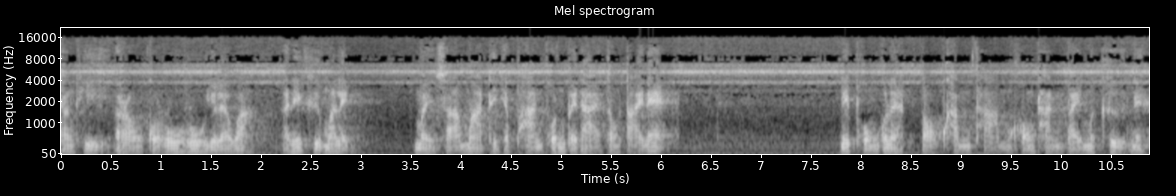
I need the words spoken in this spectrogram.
ทั้งที่เราก็รู้รู้อยู่แล้วว่า อันนี้คือมะเร็งไม่สามารถที่จะผ่านพ้นไปได้ต้องตายแน่ นี่ผมก็เลยตอบคำถามของท่านไปเมื่อคืนเนี่ย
